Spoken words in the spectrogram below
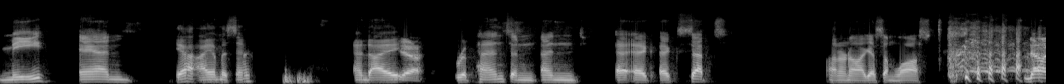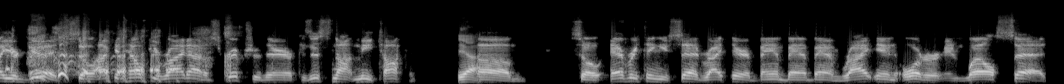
me, and yeah, I am a sinner, and I Yeah. repent and and a- a- accept. I don't know. I guess I'm lost. No, you're good. So I can help you write out a scripture there because it's not me talking. yeah. Um, so everything you said right there, bam, bam, bam, right in order and well said.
